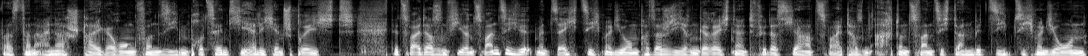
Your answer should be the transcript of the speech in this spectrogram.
was dann einer Steigerung von sieben Prozent jährlich entspricht. Für 2024 wird mit 60 Millionen Passagieren gerechnet, für das Jahr 2028 dann mit 70 Millionen.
